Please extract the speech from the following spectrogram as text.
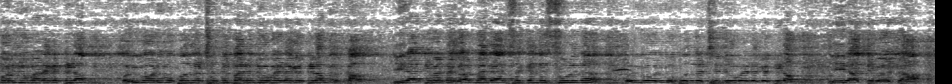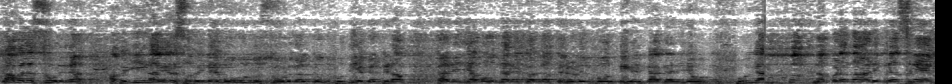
കോടി രൂപയുടെ കെട്ടിടം ഒരു കോടി മുപ്പത് ലക്ഷത്തിൽ പരം രൂപയുടെ കെട്ടിടം ഈരാറ്റുപേട്ട ഗവൺമെന്റ് ഹയർ സെക്കൻഡറി സ്കൂളിന് ഒരു കോടി മുപ്പത് ലക്ഷം രൂപയുടെ കെട്ടിടം ഈ രാജ്യവേട്ട കവല സ്കൂളിന്. അപ്പൊ ഈ നഗരസഭയിലെ മൂന്ന് സ്കൂളുകൾക്കും പുതിയ കെട്ടിടം കഴിഞ്ഞ മൂന്നര കൊല്ലത്തിനുള്ളിൽ പൂർത്തീകരിക്കാൻ കഴിഞ്ഞു. നമ്മുടെ നാടിന്റെ സ്നേഹ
